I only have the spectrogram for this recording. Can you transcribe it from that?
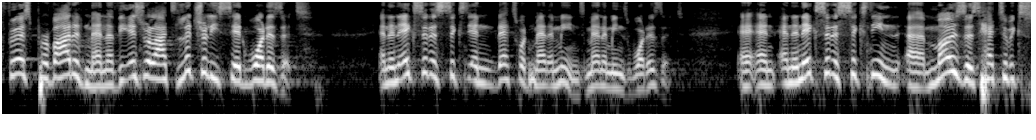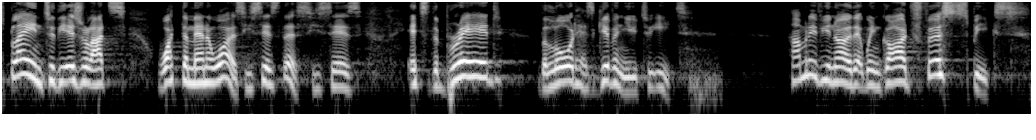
first provided manna, the Israelites literally said, What is it? And in Exodus 16, and that's what manna means. Manna means, What is it? And, and in Exodus 16, uh, Moses had to explain to the Israelites what the manna was. He says this He says, It's the bread the Lord has given you to eat. How many of you know that when God first speaks,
